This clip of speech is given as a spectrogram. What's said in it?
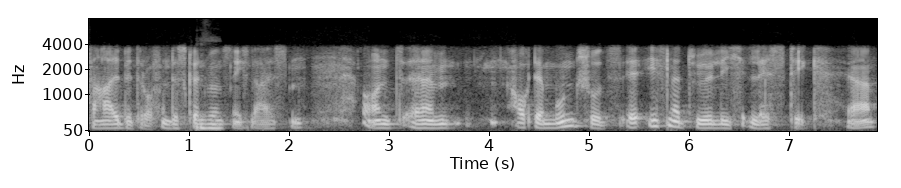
Zahl betroffen. Das können wir mhm. uns nicht leisten. Und ähm, auch der Mundschutz ist natürlich lästig. Ja.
